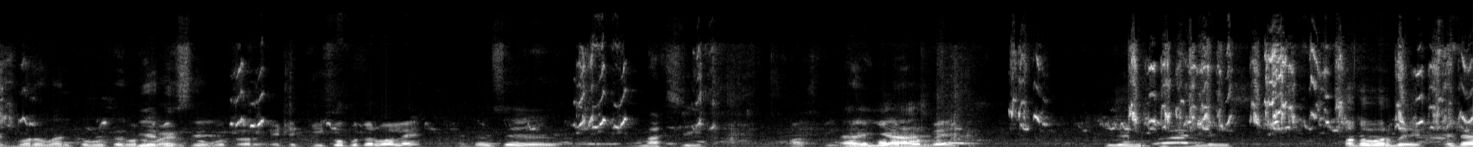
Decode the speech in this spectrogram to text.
এক বড় ভাইয়ের কবুতর দিয়ে দিচ্ছে কবুতর। এটা কি কবুতর বলে? এটা হচ্ছে মাক্সি। এটা কত পড়বে? কি জানি। কত পড়বে? এটা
